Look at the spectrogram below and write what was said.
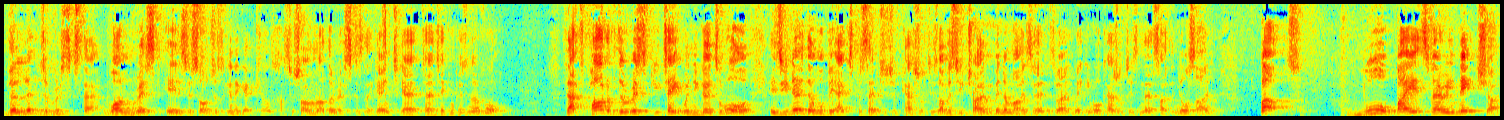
There are loads of risks there. One risk is your soldiers are going to get killed. Another risk is they're going to get uh, taken prisoner of war. That's part of the risk you take when you go to war. Is you know there will be X percentage of casualties. Obviously, you try and minimise it. It's about making more casualties on their side than your side. But war, by its very nature,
